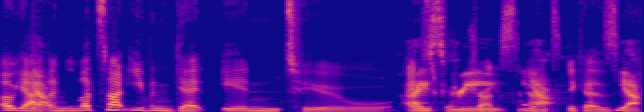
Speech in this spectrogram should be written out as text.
Oh, yeah. Yeah. I mean, let's not even get into ice, Ice cream, truck cream, yeah. because yeah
